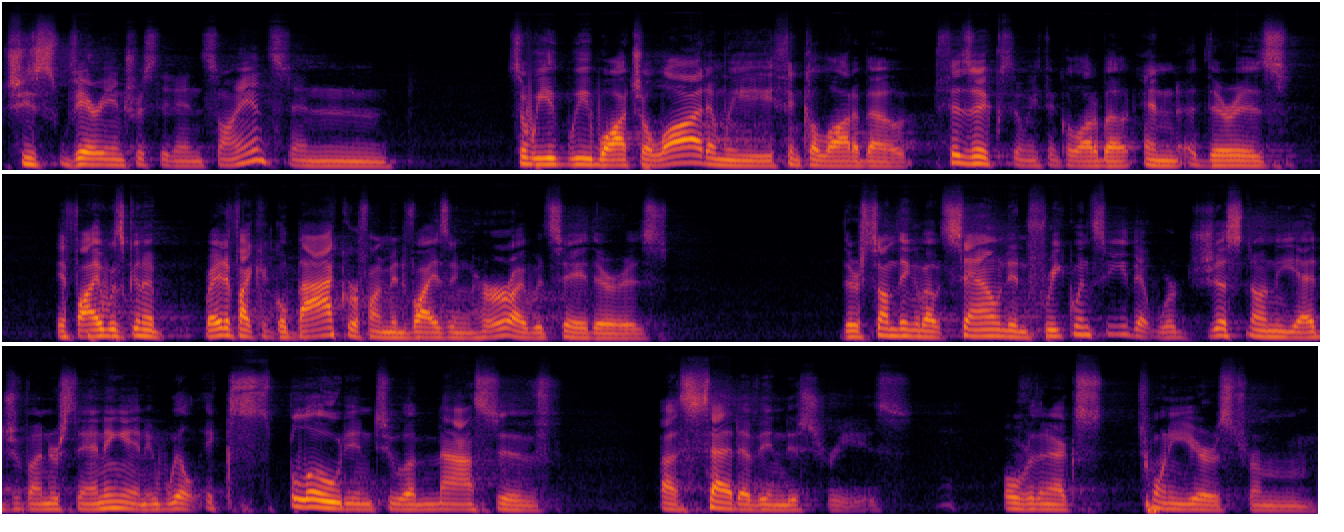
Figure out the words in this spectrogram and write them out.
she's very interested in science and so we, we watch a lot and we think a lot about physics and we think a lot about and there is if i was going to right if i could go back or if i'm advising her i would say there is there's something about sound and frequency that we're just on the edge of understanding and it will explode into a massive uh, set of industries over the next 20 years from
